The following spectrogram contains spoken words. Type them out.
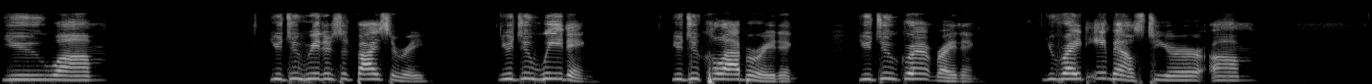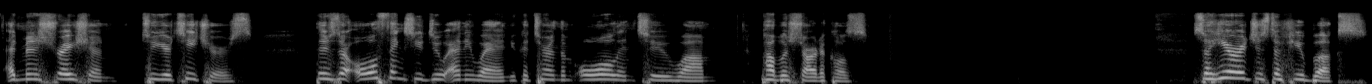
You um, you do readers advisory. You do weeding. You do collaborating. You do grant writing. You write emails to your um, administration, to your teachers. These are all things you do anyway, and you could turn them all into um, published articles. So here are just a few books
